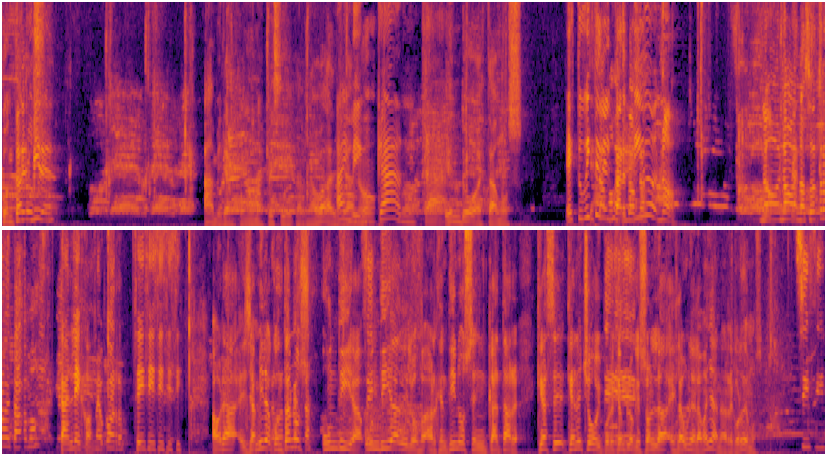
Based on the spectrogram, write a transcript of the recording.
Contanos. Miren, Ah, mirá, como una especie de carnaval Ay, ya, me ¿no? encanta. En Doha estamos. ¿Estuviste en el en partido? No, no, no, claro. nosotros estamos. tan lejos. Me corro. Sí, sí, sí, sí, sí. Ahora, eh, Yamila, Perdón, contanos un día, Sí. un día de los argentinos en Qatar. ¿Qué, hace, qué han hecho hoy, por Eh, ejemplo, que son la, es la una de la mañana, recordemos? Sí, sí,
